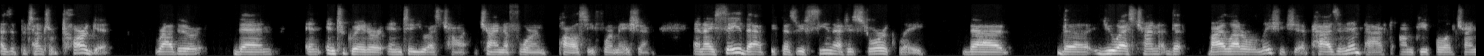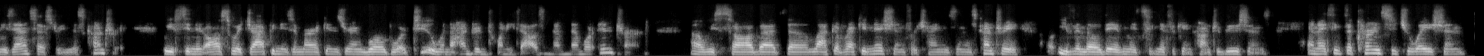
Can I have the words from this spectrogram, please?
as a potential target rather than an integrator into US China foreign policy formation. And I say that because we've seen that historically that the US China, the bilateral relationship has an impact on people of Chinese ancestry in this country. We've seen it also with Japanese Americans during World War II when 120,000 of them were interned. Uh, we saw that the lack of recognition for Chinese in this country, even though they have made significant contributions. And I think the current situation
